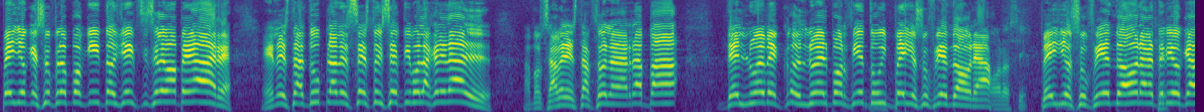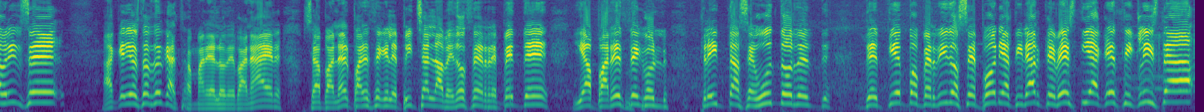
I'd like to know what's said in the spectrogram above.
Pello que sufre un poquito. James se le va a pegar en esta dupla del sexto y séptimo en la general. Vamos a ver esta zona de la rampa del 9, con el 9%. Uy, Pello sufriendo ahora. Ahora sí. Pello sufriendo ahora, que ha tenido que abrirse. Ha querido estar cerca. De todas maneras, lo de Van Aert. O sea, Van Aert parece que le pinchan la B12 de repente y aparece con 30 segundos de, de- de tiempo perdido. Se pone a tirar. ¡Qué bestia! ¡Qué ciclista!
